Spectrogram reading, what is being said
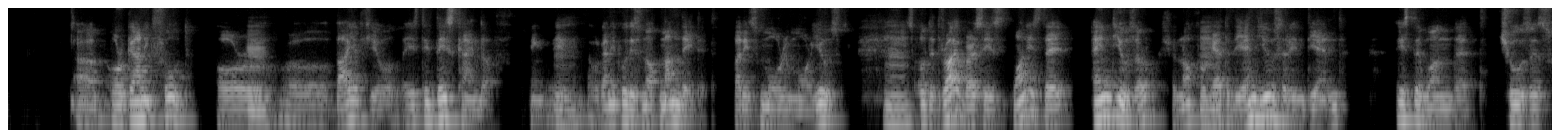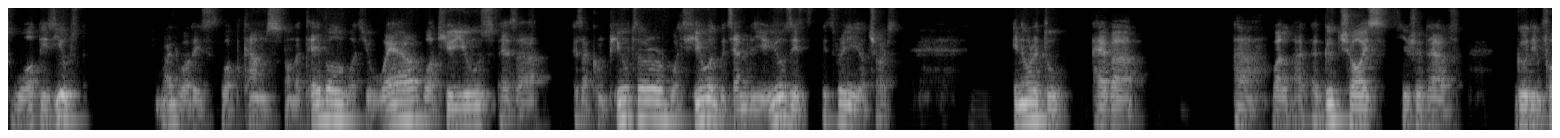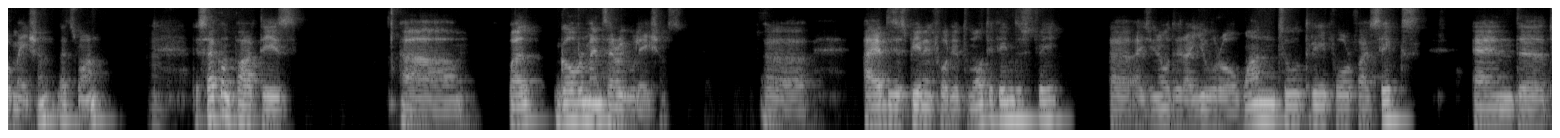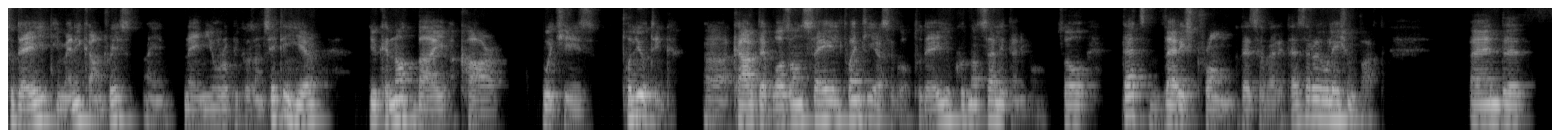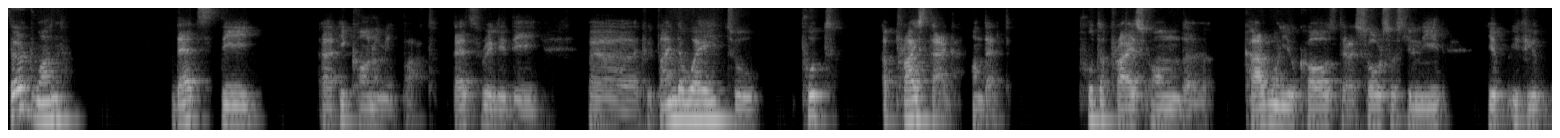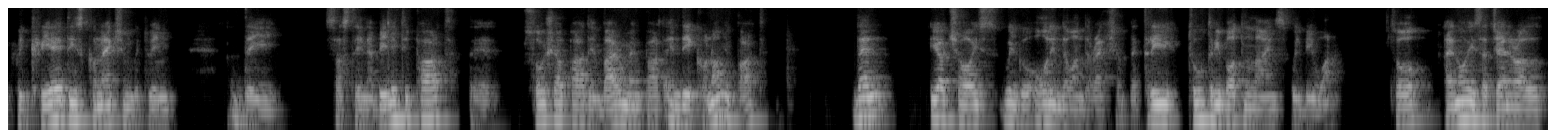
uh, organic food or mm. biofuel. Is this kind of thing? Mm. Organic food is not mandated, but it's more and more used. Mm. So the drivers is one is the end user. Should not forget mm. that the end user in the end is the one that chooses what is used, right? What is what comes on the table, what you wear, what you use as a as a computer, what fuel, which energy you use. It's it's really your choice. In order to have a uh, well a, a, good choice, you should have good information. That's one. Mm. The second part is um, well governments and regulations. Uh, I have this experience for the automotive industry. Uh, as you know, there are Euro 1, 2, 3, 4, 5, 6. And uh, today, in many countries, I name Europe because I'm sitting here, you cannot buy a car which is polluting. Uh, a car that was on sale 20 years ago. Today, you could not sell it anymore. So that's very strong. That's a very that's a regulation part. And the third one, that's the uh, economy part. That's really the uh, we find a way to put a price tag on that, put a price on the carbon you cause, the resources you need. If, if you we create this connection between the sustainability part, the social part, environment part, and the economic part, then your choice will go all in the one direction. The three, two, three bottom lines will be one. So I know it's a general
